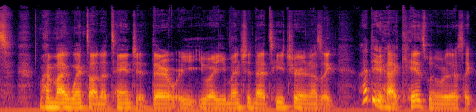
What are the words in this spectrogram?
my mind went on a tangent there where you where you mentioned that teacher, and I was like, that dude had kids when we were there. It's like,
